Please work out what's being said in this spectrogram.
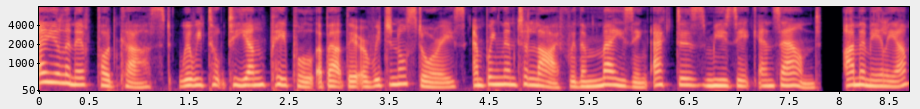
ALNF podcast where we talk to young people about their original stories and bring them to life with amazing actors, music, and sound. I'm Amelia,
